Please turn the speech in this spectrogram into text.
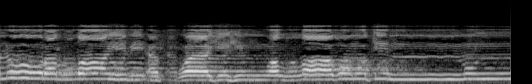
نور الله بأفواههم والله متم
